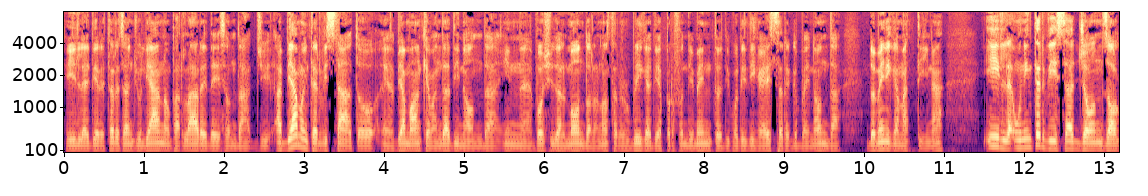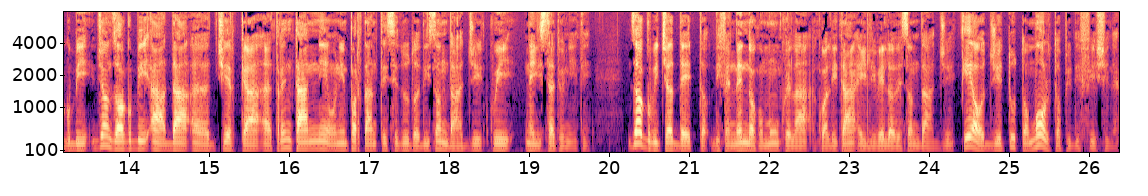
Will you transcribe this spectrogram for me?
il direttore San Giuliano parlare dei sondaggi. Abbiamo intervistato e abbiamo anche mandato in onda in Voci dal Mondo, la nostra rubrica di approfondimento di politica estera che va in onda domenica mattina, il- un'intervista a John Zogby. John Zogby ha da eh, circa eh, 30 anni un importante istituto di sondaggi qui negli Stati Uniti. Ci ha detto, difendendo comunque la qualità e il livello dei sondaggi, che oggi è tutto molto più difficile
